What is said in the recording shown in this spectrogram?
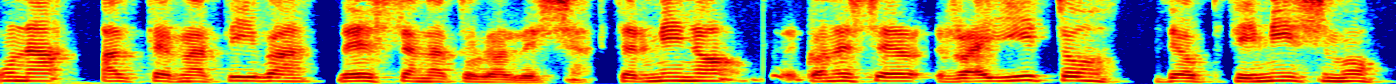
una alternativa de esta naturaleza. Termino con este rayito de optimismo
